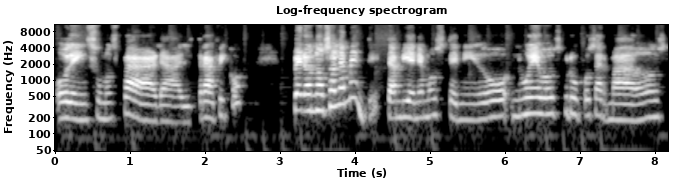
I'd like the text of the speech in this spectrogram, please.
o de insumos para el tráfico. Pero no solamente, también hemos tenido nuevos grupos armados,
